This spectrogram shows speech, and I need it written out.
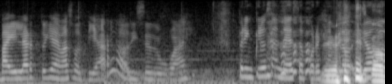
bailar tú y además odiarlo. Dices, guay. Pero incluso en eso, por ejemplo, yo,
